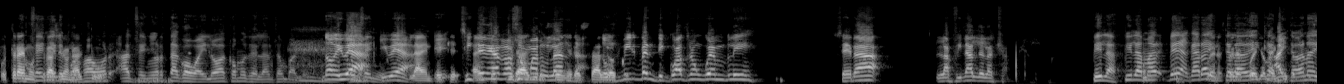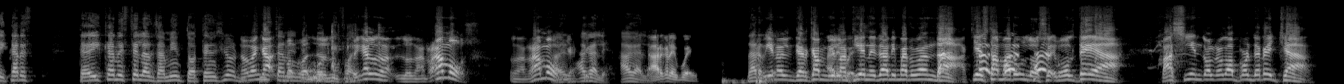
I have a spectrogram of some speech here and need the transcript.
otra demostración por favor, al señor Tago Bailoa cómo se lanza un balón. No, y vea, y vea. La eh, sí tenía razón Marulanda. 2024 en Wembley será la final de la Champions. Pilas, pilas, vea, caray, te la dedican, te van a dedicar, te dedican este lanzamiento, atención. No, venga, lo, venga, lo, narramos, lo narramos. hágale, hágale. Hágale, güey. Viene el intercambio, la tiene Dani Marulanda. Aquí está Marulo, se voltea. Va haciendo el reloj por derecha.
